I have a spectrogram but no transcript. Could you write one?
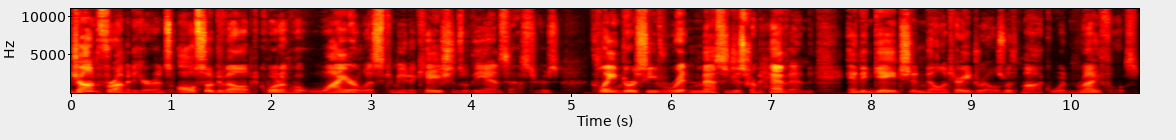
John Frum adherents also developed quote unquote wireless communications with the ancestors, claimed to receive written messages from heaven, and engaged in military drills with mock wooden rifles.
